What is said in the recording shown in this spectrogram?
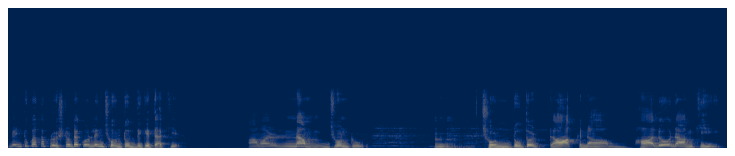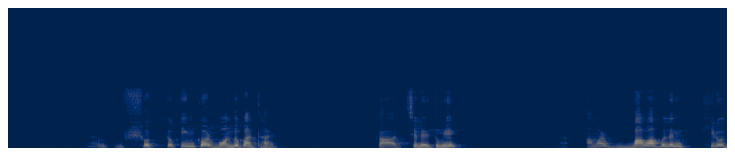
নেন্টু কাকা প্রশ্নটা করলেন ঝন্টুর দিকে তাকিয়ে। আমার নাম ঝন্টু। হুম। ঝন্টু তো ডাক নাম, ভালো নাম কি? সত্যকিঙ্কর বন্দ্যোপাধ্যায়। কার ছেলে তুমি? আমার বাবা হলেন ক্ষীরোদ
